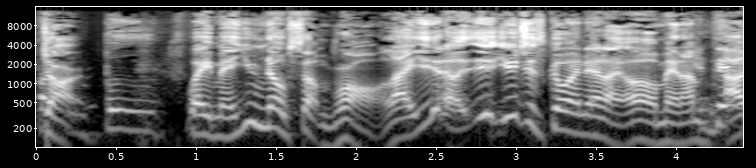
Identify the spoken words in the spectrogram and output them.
dark. boobs. Wait, man, you know something wrong. Like you know, you, you just go in there like, oh man, I'm then- I, I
